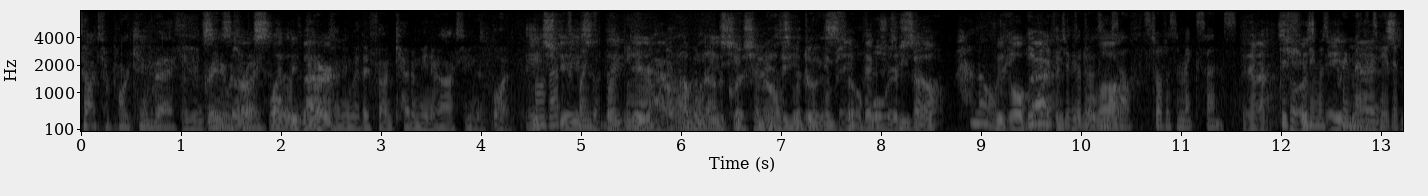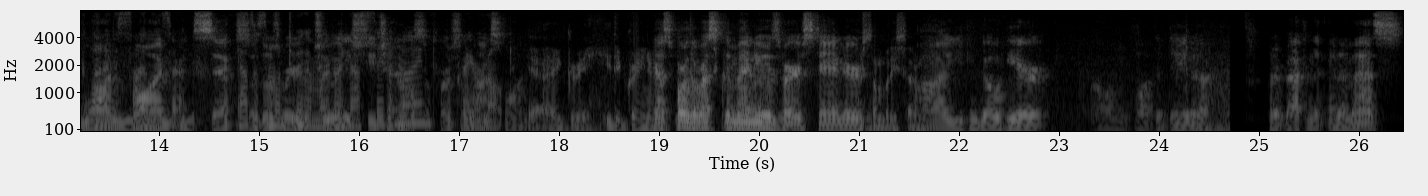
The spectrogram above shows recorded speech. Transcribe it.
Tox report came back. And Grainer was uh, right. slightly About the drugs better. Anyway, they found ketamine and oxy in his blood. one. Well, that HD, explains so the they blocking did out. have a couple but now the HD question is, channels did he within drug the same himself or was picture. he So drunk? I don't know. if we go Even back if he and took take the a drugs look. himself, it still doesn't make sense. yeah, This so it was shooting was eight premeditated. megs, The gun one, had a one, silencer. and six. The So those were doing your a two murder HD channels, the first and last one. Yeah, I agree. Either Grainer. And as for the rest of the menu, is very standard. somebody set him up. Uh, you can go here. Oh, let me plot the data. Put it back in the NMS.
